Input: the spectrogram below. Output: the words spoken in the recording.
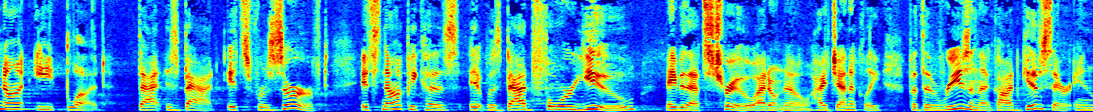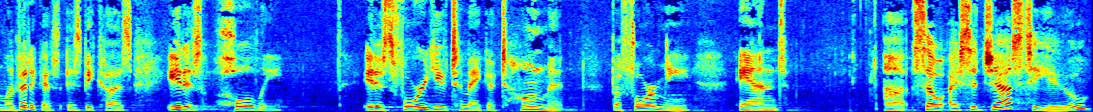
not eat blood. That is bad. It's reserved. It's not because it was bad for you. Maybe that's true. I don't know hygienically. But the reason that God gives there in Leviticus is because it is holy. It is for you to make atonement before me. And uh, so I suggest to you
